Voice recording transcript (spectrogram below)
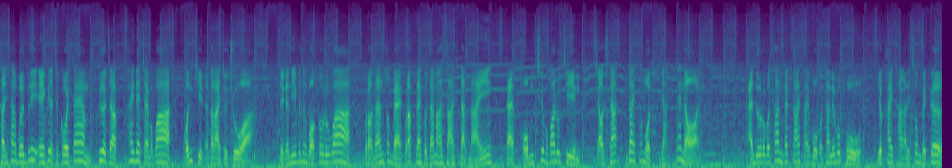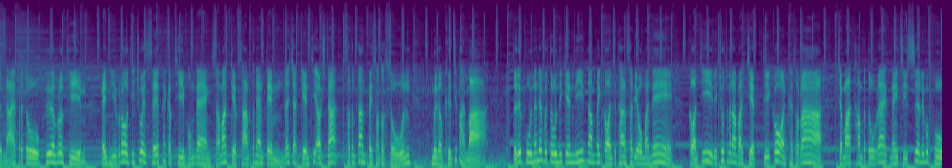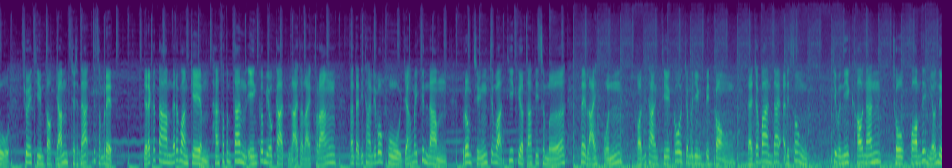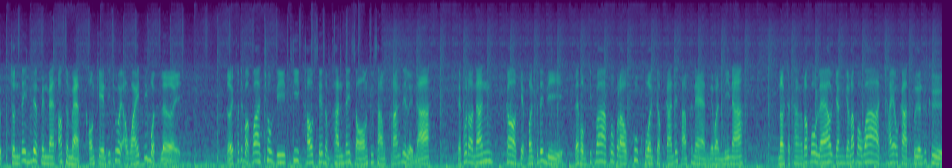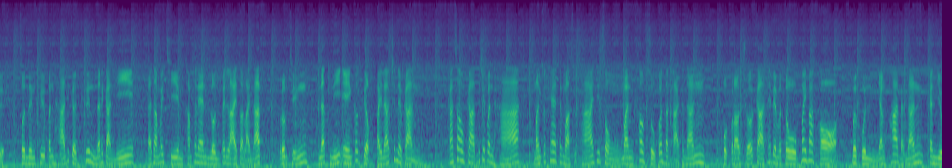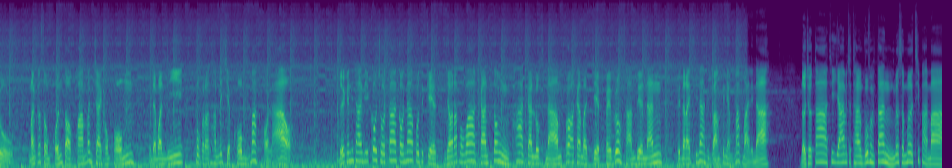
ขณะที่ทางเบอร์นบรีเองก็อยากจะโกยแต้ม เพื่อจะให้แน่ใจมาว่าพ้นขีดอันตรายชัวร์ๆโดยกันนี้ไม่ต้องบอกก็รู้ว่าเรานั้นต้องแบกรับแรงกดดันมหาศาลขนาดไหน แต่ผมเชื่อมาว่าลูกทีมจะเอาชนะได้ทั้งหมดอย่างแน่นอนแอนดูโรเบอร์สันแบ็กซ้ายสายโบกของทางลิเวอร์พูล ยกให้ทางอลิซงเบเกอร์นายประตูเพื่อนร่วมทีม เป็นฮีโร่ที่ช่วยเซฟให้กับทีมหงแดง สามารถเก็บ 3 คะแนนเต็ม ได้จากเกมที่เอาชนะซัตตัมตันไป 2 ต่อ 0 เมื่อกลางคืนที่ผ่านมา โดยลิเวอร์พูลนั้นได้ประตูในเกมนี้นำไปก่อนจากทางซาดิโอมาเน่ก่อนที่ในช่วงทเวลาบาดเจ็บดิโกอันคาตราจะมาทำประตูแรกในสีเสื้อลิเวอร์พูลช่วยทีมตอกย้ำชัยชนะได้สำเร็จอย่างไรก็ตามในระหว่างเกมทางซัตตัมตันเองก็มีโอกาสหลายต่อหลายครั้ง ตั้งแต่ที่ทางลิเวอร์พูลยังไม่ขึ้นนำ รวมถึงจังหวะที่เกือบตามตีเสมอได้หลายหนก่อนที่ทางเทียโก้จะมายิงปิดกล่อง แต่เจ้าบ้านได้อดิซงที่วันนี้เขานั้นโชว์ฟอร์มได้เหนียวหนึบจนได้เลือกเป็นแมนออฟเดอะแมตช์ของเกมที่ช่วยเอาไว้ได้หมดเลย โดยเขาได้บอกว่าโชคดีที่เขาเซฟสำคัญได้ 2-3 ครั้งได้เลยนะ แต่พวกเรานั้นก็เก็บบอลก็ได้ดี และผมคิดว่าพวกเราคู่ควรกับการได้ 3 คะแนนในวันนี้นะ นอกจากทางรับโบแล้วยังยอมรับมาว่าใช้โอกาสเปลืองก็คือ ส่วนหนึ่งคือปัญหาที่เกิดขึ้นในรายการนี้ และทำให้ทีมทำคะแนนหล่นไปหลายต่อหลายนัด รวมถึงนัดนี้เองก็เกือบไปแล้วเช่นเดียวกัน การสร้างโอกาสไม่ใช่ปัญหา มันก็แค่จังหวะสุดท้ายที่ส่งมันเข้าสู่ก้นตะข่ายเท่านั้น พวกเราฉวยโอกาสให้เป็นประตูไม่มากพอ เมื่อคุณยังพลาดแบบนั้นกันอยู่ มันก็ส่งผลต่อความมั่นใจของผม แต่ในวันนี้พวกเราทำได้เฉียบคมมากพอแล้ว โดยกันที่ทางดีโก้โชต้ากองหน้าโปรตุเกสยอมรับมาว่าการต้องพลาดการลงสนาม เพราะอาการบาดเจ็บไปร่วม 3 เดือนนั้น เป็นอะไรที่น่าผิดหวังเป็นอย่างมากมายเลยนะ โดยโชต้าที่ย้ายมาจากทางวูฟแฮมตันเมื่อซัมเมอร์ที่ผ่านมา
